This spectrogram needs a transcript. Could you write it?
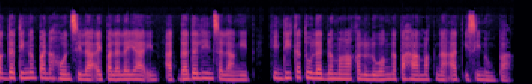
pagdating ng panahon sila ay palalayain at dadalhin sa langit, hindi katulad ng mga kaluluwang napahamak na at isinumpa.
